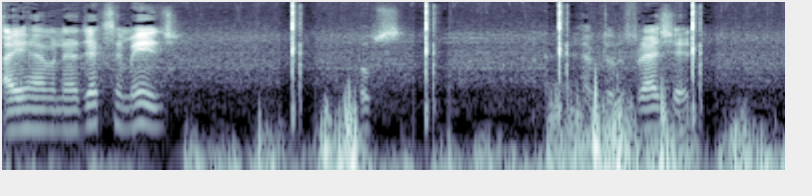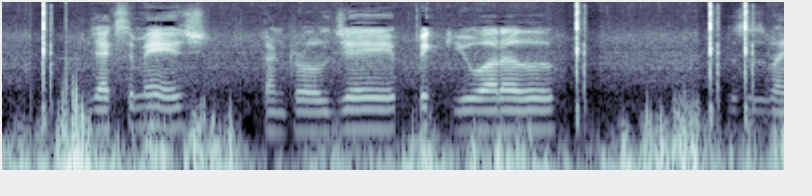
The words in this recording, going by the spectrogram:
I have an Ajax image. Oops. I have to refresh it. Ajax image. Control J pick URL this is my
